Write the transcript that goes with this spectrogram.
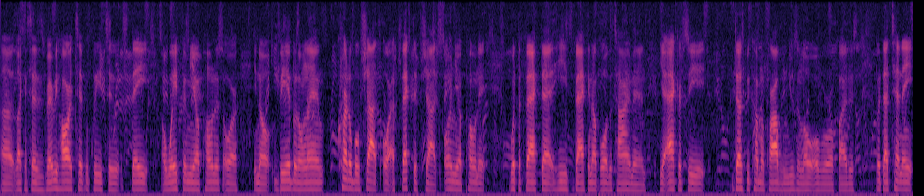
Uh, like I said, it's very hard typically to stay away from your opponents or you know be able to land credible shots or effective shots on your opponent with the fact that he's backing up all the time and your accuracy does become a problem using low overall fighters. But that 10-8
